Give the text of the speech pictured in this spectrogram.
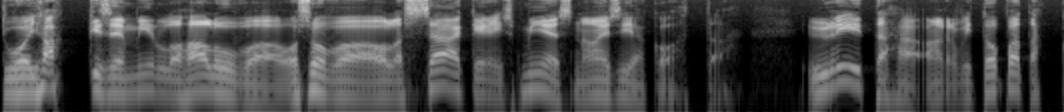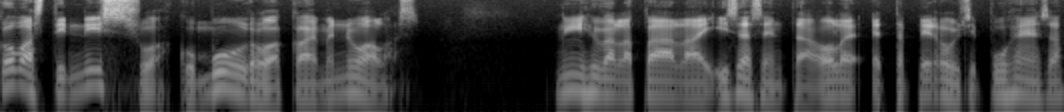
Tuo jakki se millo haluvaa, osovaa olla sääkeris mies naisia kohtaan. Yritähän Arvi topata kovasti nissua, kun muurua mennyt alas. Niin hyvällä päällä ei isä sentää ole, että peruisi puheensa,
